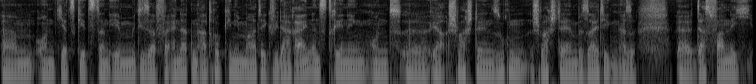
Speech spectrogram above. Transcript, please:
Ähm, und jetzt geht es dann eben mit dieser veränderten Atrokinematik wieder rein ins Training und äh, ja, Schwachstellen suchen, Schwachstellen beseitigen. Also äh, das fand ich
